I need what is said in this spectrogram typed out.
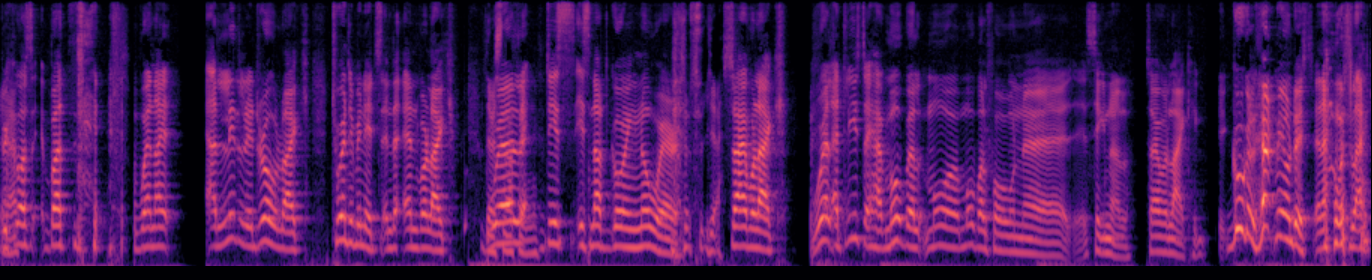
Yeah. because but when I I literally drove like 20 minutes and and were like, There's well, nothing. this is not going nowhere. yeah. so I was like, well, at least I have mobile more mobile phone uh, signal. So I was like, Google, help me on this, and I was like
